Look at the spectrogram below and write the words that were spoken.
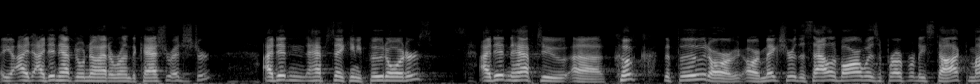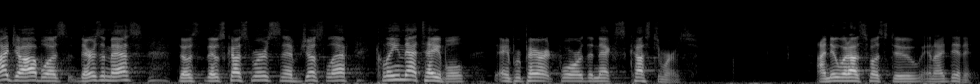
I, I didn't have to know how to run the cash register. I didn't have to take any food orders. I didn't have to uh, cook the food or, or make sure the salad bar was appropriately stocked. My job was there's a mess. Those, those customers have just left. Clean that table and prepare it for the next customers. I knew what I was supposed to do, and I did it.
